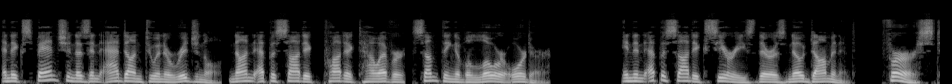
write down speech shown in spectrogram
An expansion is an add-on to an original, non-episodic product however, something of a lower order. In an episodic series there is no dominant first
